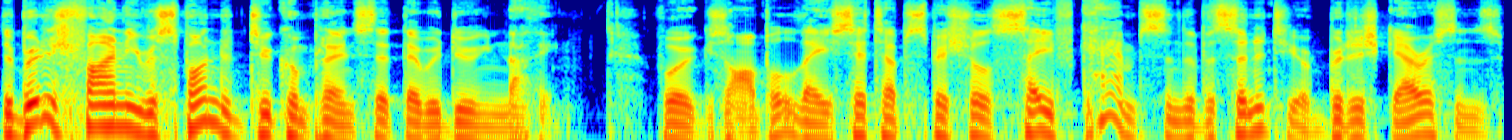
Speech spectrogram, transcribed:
The British finally responded to complaints that they were doing nothing. For example, they set up special safe camps in the vicinity of British garrisons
